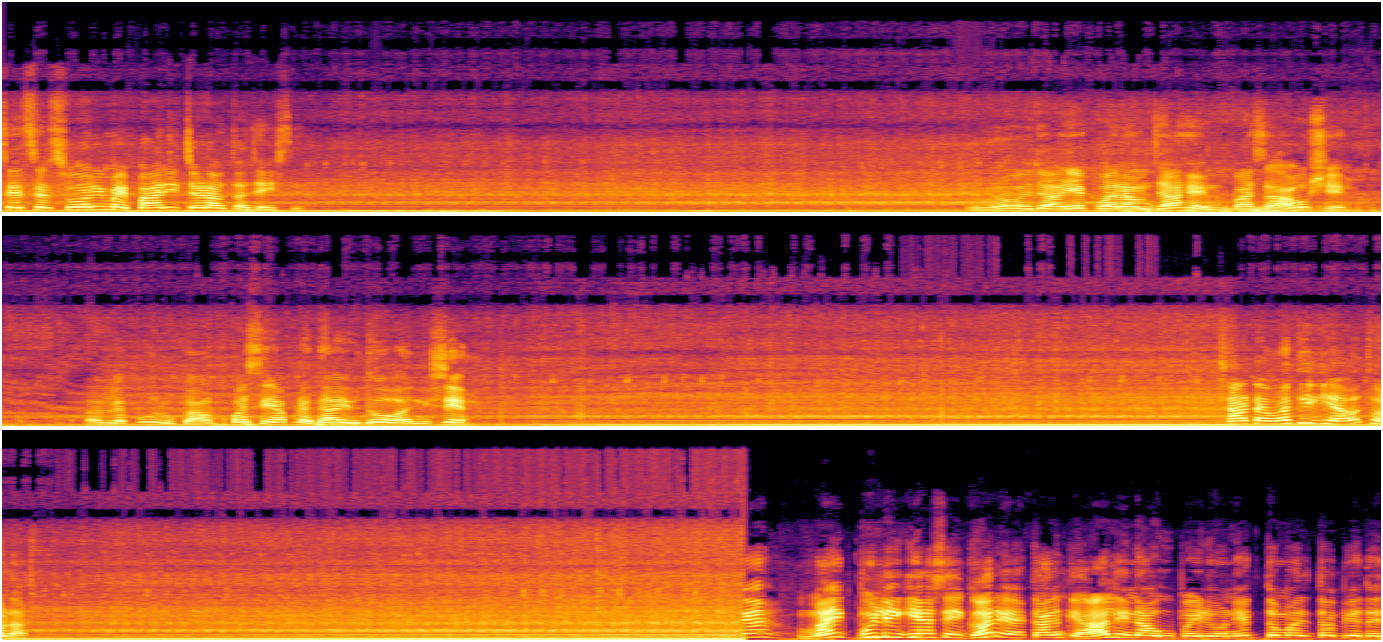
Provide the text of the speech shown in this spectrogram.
સેજ સેજ સોરીમાં પારી ચડાવતા જાય છે. હવે જા એકવાર આમ જાહે ને પાછા આવશે એટલે પૂરું કામ. પછી આપણે ગાયું દોવાની છે. છાંટા વધી ગયા હો થોડા માઇક ભૂલી ગયા છે ઘરે, કારણ કે હાલીને આવવું પડ્યું અને એક તો મારી તબિયત જ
